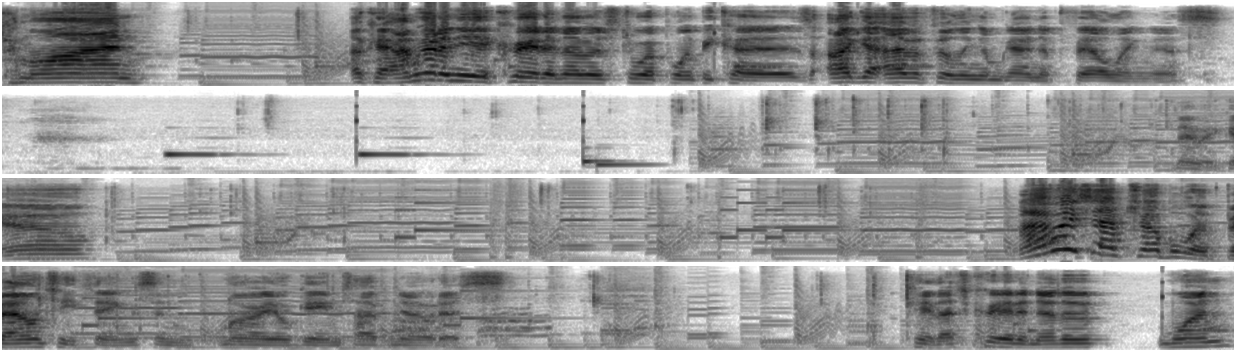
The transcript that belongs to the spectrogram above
Come on! Okay, I'm gonna need to create another restore point because I, got, I have a feeling I'm gonna end up failing this. Trouble with bouncy things in Mario games, I've noticed. Okay, let's create another one.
